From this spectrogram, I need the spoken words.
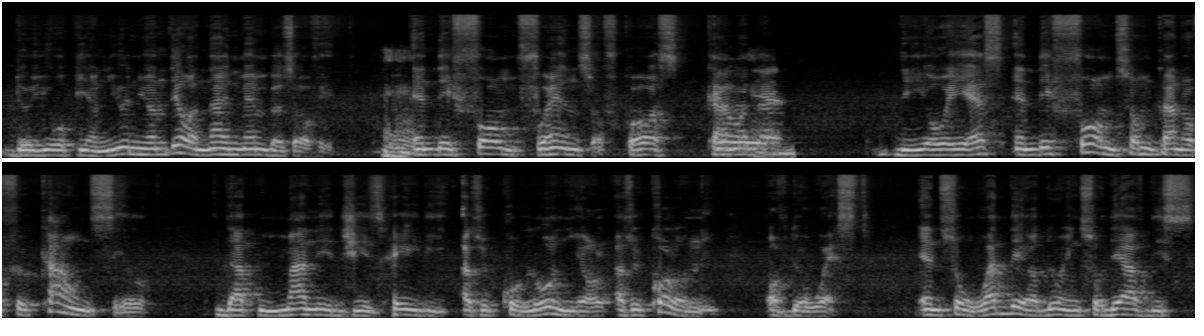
the European Union. There are nine members of it. Mm-hmm. And they form friends, of course, Canada, the OAS, and they form some kind of a council that manages Haiti as a colonial, as a colony of the West. And so what they are doing, so they have this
